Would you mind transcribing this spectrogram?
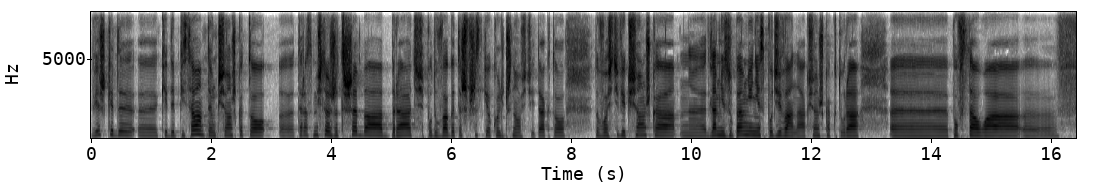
Wiesz, kiedy, e, kiedy pisałam tę książkę, to e, teraz myślę, że trzeba brać pod uwagę też wszystkie okoliczności. Tak? To, to właściwie książka dla mnie zupełnie niespodziewana. Książka, która e, powstała w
